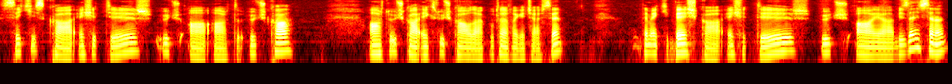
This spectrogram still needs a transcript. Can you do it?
8K eşittir 3A artı 3K artı 3K eksi 3K olarak bu tarafa geçerse demek ki 5K eşittir 3A'ya bizden istenen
